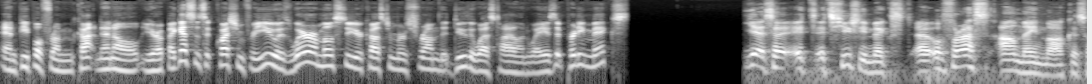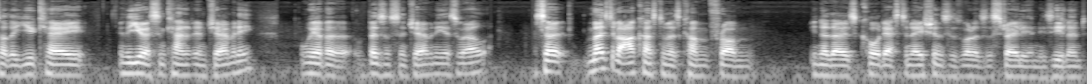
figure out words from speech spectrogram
And people from continental Europe. I guess it's a question for you is where are most of your customers from that do the West Highland Way? Is it pretty mixed? Yeah, so it's it's hugely mixed. Uh, well, for us, our main markets are the UK, in the US and Canada and Germany. We have a business in Germany as well. So most of our customers come from, you know, those core destinations as well as Australia, New Zealand,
